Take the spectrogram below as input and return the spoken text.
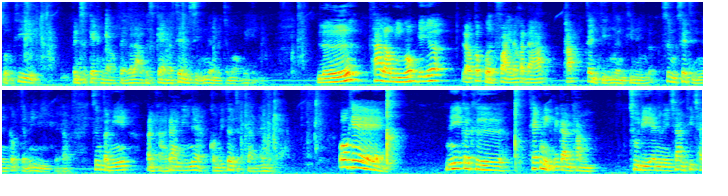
ส่วนที่เป็นสเก็ตของเราแต่เวลาเอาไปสแกนแล้วเส้นสีน้ำเงินมันจะมองไม่เห็น หรือถ้าเรามีงบเยอะๆ เราก็เปิดไฟแล้วก็ดับ ทับเส้นสีน้ำเงินทีหนึ่งซึ่งเส้นสีน้ำเงินก็จะไม่มีนะครับ ซึ่งตอนนี้ปัญหาด้านนี้เนี่ยคอมพิวเตอร์จัดการได้หมดแล้วโอเค นี่ก็คือเทคนิคในการทำ 2D animation ที่ใช้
